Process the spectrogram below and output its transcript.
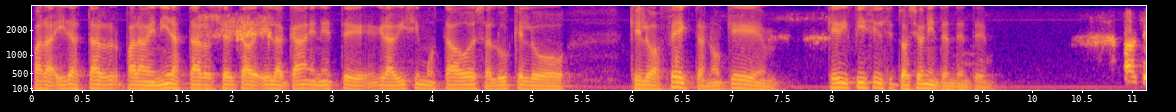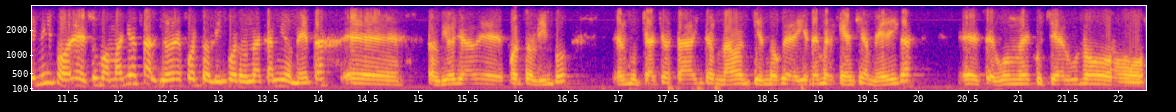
para ir a estar, para venir a estar cerca de él acá en este gravísimo estado de salud que lo que lo afecta, ¿no? Qué, qué difícil situación, intendente. Así mismo, eh, su mamá ya salió de Puerto Limpo en una camioneta, eh, salió ya de Puerto Limpo. El muchacho está internado, entiendo que ahí en emergencia médica. eh, según escuché algunos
